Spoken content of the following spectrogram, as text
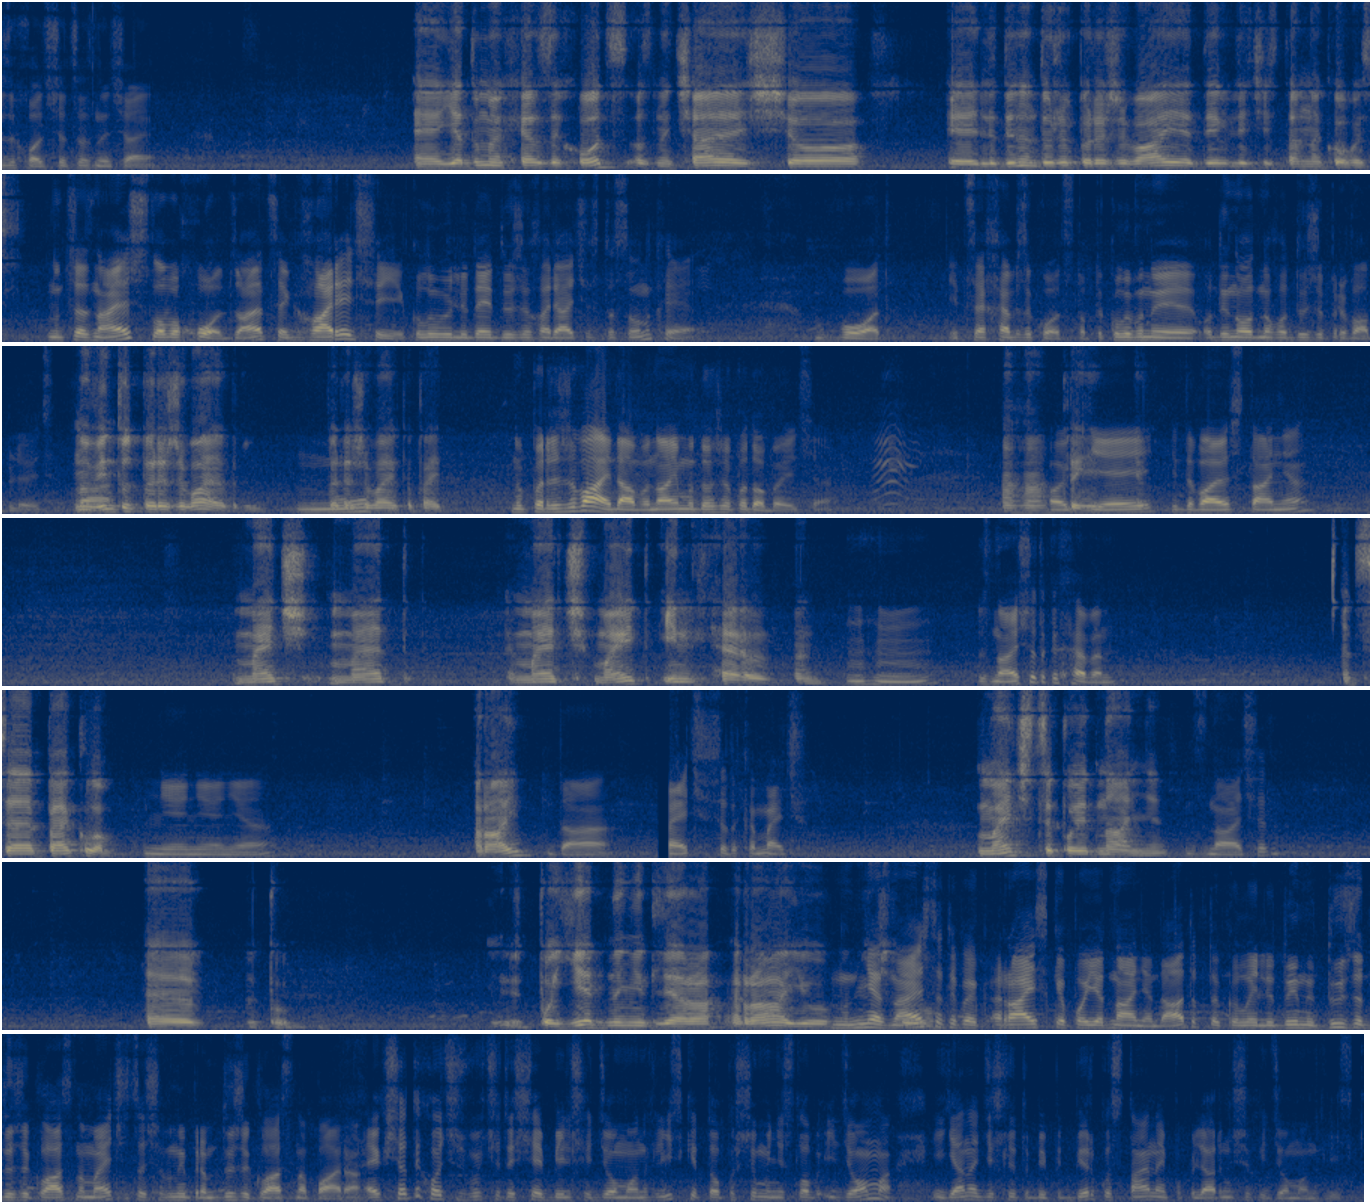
have the hots, що це означає? Е, Я думаю, have the hots означає, що е, людина дуже переживає, дивлячись там на когось. Ну, це знаєш слово hot, да? це як гарячий, коли у людей дуже гарячі стосунки. Вот. І це have the hots, тобто коли вони один одного дуже приваблюють. Ну він тут переживає, блін. ну, Переживає капець. Ну переживай, да, вона йому дуже подобається. Ага, Окей, прийняв. і давай остання. Match made, match made in heaven. Угу. Знаєш, що таке heaven? Це пекло, Ні, ні, ні. рай. Да. Меч, що таке меч? Меч це поєднання. Значить. Е, поєднані для раю. Ну ні, знаєш, це типу як райське поєднання, да? Тобто, коли людини дуже-дуже класно мечаться, що вони прям дуже класна пара. А якщо ти хочеш вивчити ще більше ідіому англійський, то пиши мені слово ідіома, і я надішлю тобі підбірку 100 найпопулярніших ідіом англійській.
